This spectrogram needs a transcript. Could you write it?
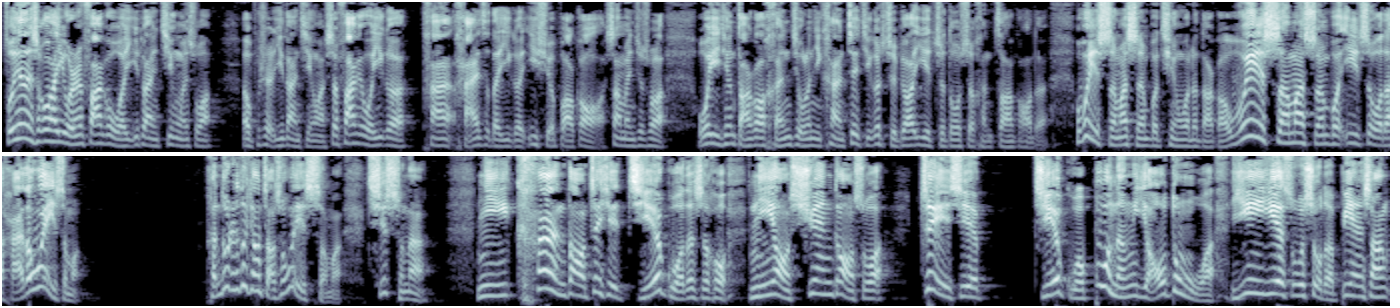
昨天的时候还有人发给我一段经文，说，呃，不是一段经文，是发给我一个他孩子的一个医学报告，上面就说我已经祷告很久了，你看这几个指标一直都是很糟糕的，为什么神不听我的祷告？为什么神不医治我的孩子？为什么？很多人都想找出为什么。其实呢，你看到这些结果的时候，你要宣告说，这些结果不能摇动我，因耶稣受的鞭伤。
